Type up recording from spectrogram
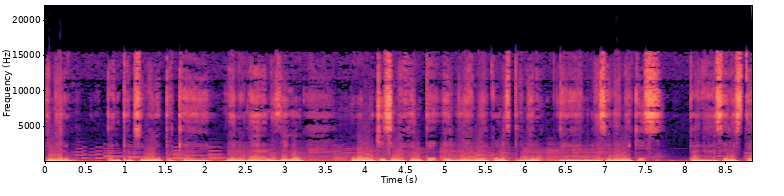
enero para el próximo año porque de verdad les digo hubo muchísima gente el día miércoles primero en la CDMX para hacer este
